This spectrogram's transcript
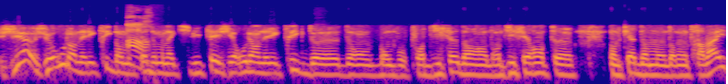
Je roule en électrique dans le Ah. cadre de mon activité. J'ai roulé en électrique de, dans, bon, pour, dans, dans différentes, euh, dans le cadre de mon, dans mon travail.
